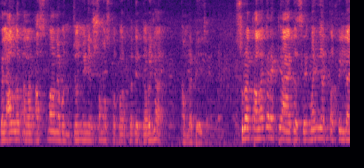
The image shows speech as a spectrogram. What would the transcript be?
তাহলে আল্লাহ তালার আসমান এবং জমিনের সমস্ত বরকতের দরজা আমরা পেয়ে যাব। সুরা তালাকার একটি আয়াত আছে মাইয়াত তাফিল্লাহ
